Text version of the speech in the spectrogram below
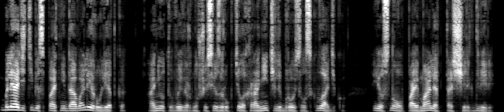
Бляди тебе спать не давали и рулетка. Анюта, вывернувшись из рук телохранителя, бросилась к Владику. Ее снова поймали, оттащили к двери.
